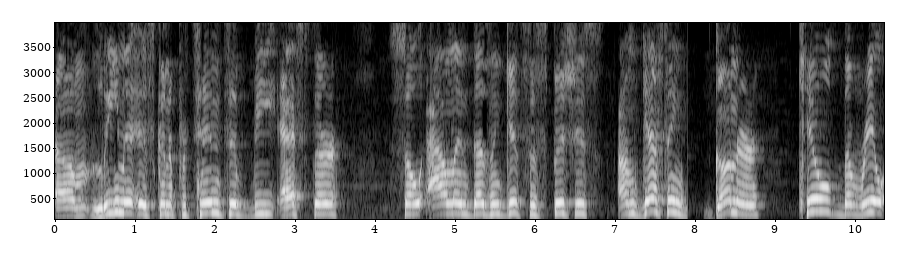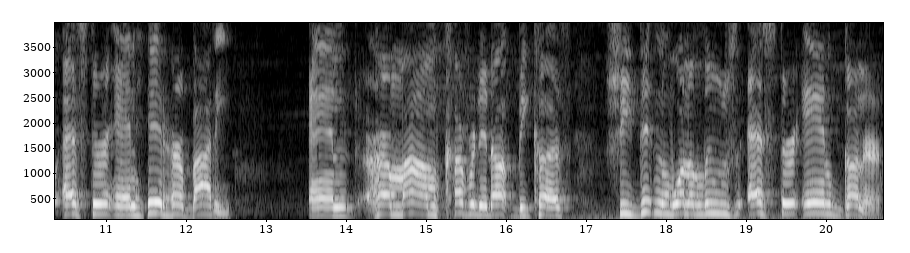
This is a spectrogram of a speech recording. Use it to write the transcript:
um, Leena is going to pretend to be Esther so Allen doesn't get suspicious. I'm guessing Gunnar killed the real Esther and hid her body. And her mom covered it up because she didn't want to lose Esther and Gunnar,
